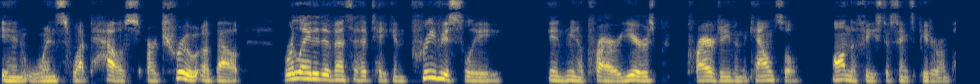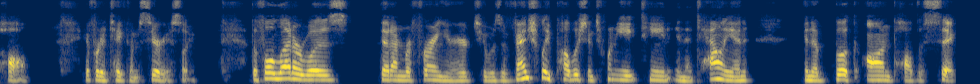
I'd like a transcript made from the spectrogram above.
in Windswept House are true about related events that had taken previously in you know prior years, prior to even the council, on the feast of Saints Peter and Paul, if we're to take them seriously. The full letter was that I'm referring here to was eventually published in 2018 in Italian in a book on Paul VI,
